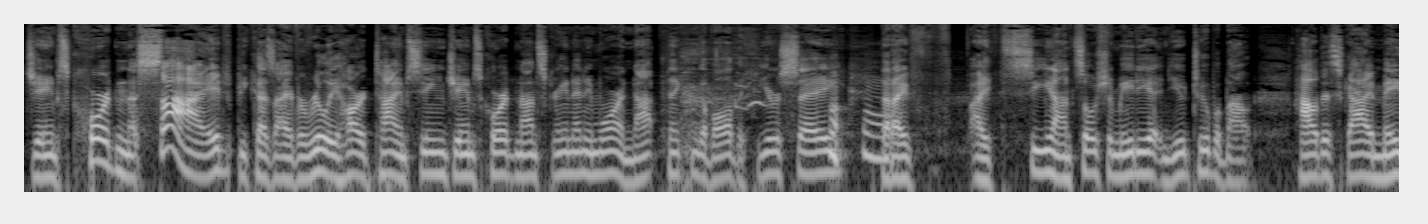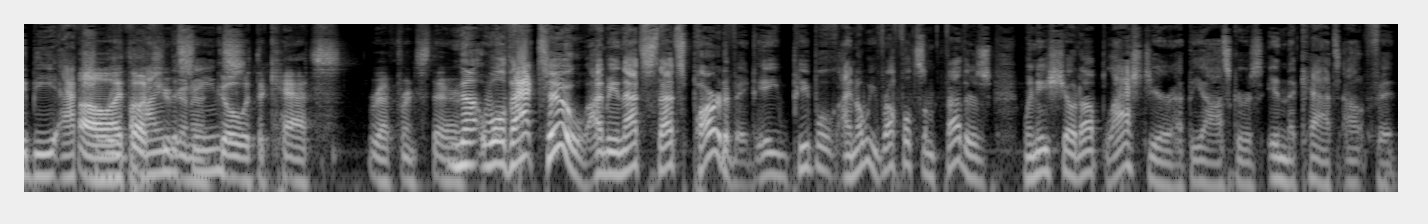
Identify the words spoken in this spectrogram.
James Corden aside, because I have a really hard time seeing James Corden on screen anymore and not thinking of all the hearsay that I I see on social media and YouTube about how this guy may be actually Oh, I thought you were going to go with the cats reference there. No, well, that too. I mean, that's that's part of it. He, people, I know he ruffled some feathers when he showed up last year at the Oscars in the cat's outfit,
